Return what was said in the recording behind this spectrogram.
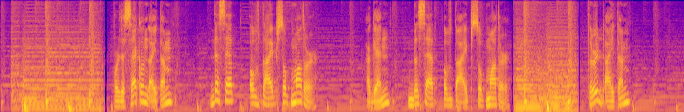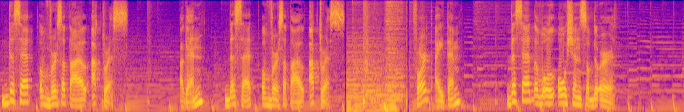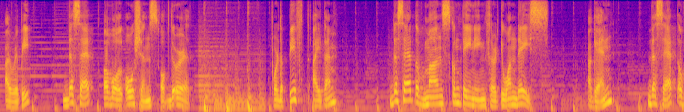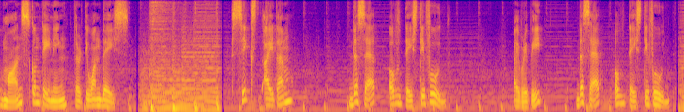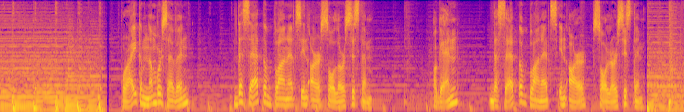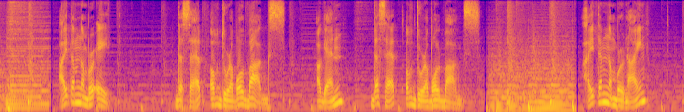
For the second item, the set of types of matter. Again, the set of types of matter. Third item, the set of versatile actress. Again, the set of versatile actress. Fourth item, the set of all oceans of the earth. I repeat, the set of all oceans of the earth. For the fifth item, the set of months containing 31 days. Again, the set of months containing 31 days. Sixth item, the set of tasty food. I repeat, the set of tasty food. For item number 7, the set of planets in our solar system. Again, the set of planets in our solar system. Item number 8. The set of durable bags. Again, the set of durable bags. Item number 9.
